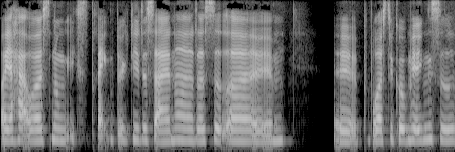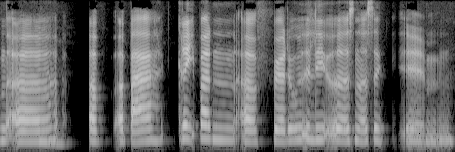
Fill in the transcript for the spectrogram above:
og jeg har jo også nogle ekstremt dygtige designere, der sidder øh, øh, på Brøste Copenhagen-siden og, Mm. og, og bare griber den og fører det ud i livet og sådan noget. Så øhm,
